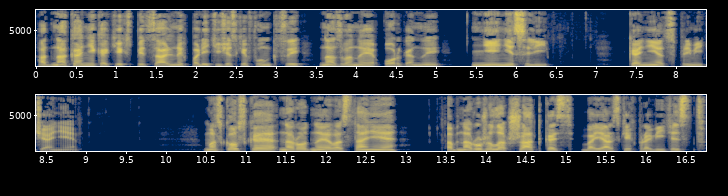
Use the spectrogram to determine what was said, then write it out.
однако никаких специальных политических функций названные органы не несли. Конец примечания. Московское народное восстание – обнаружила шаткость боярских правительств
